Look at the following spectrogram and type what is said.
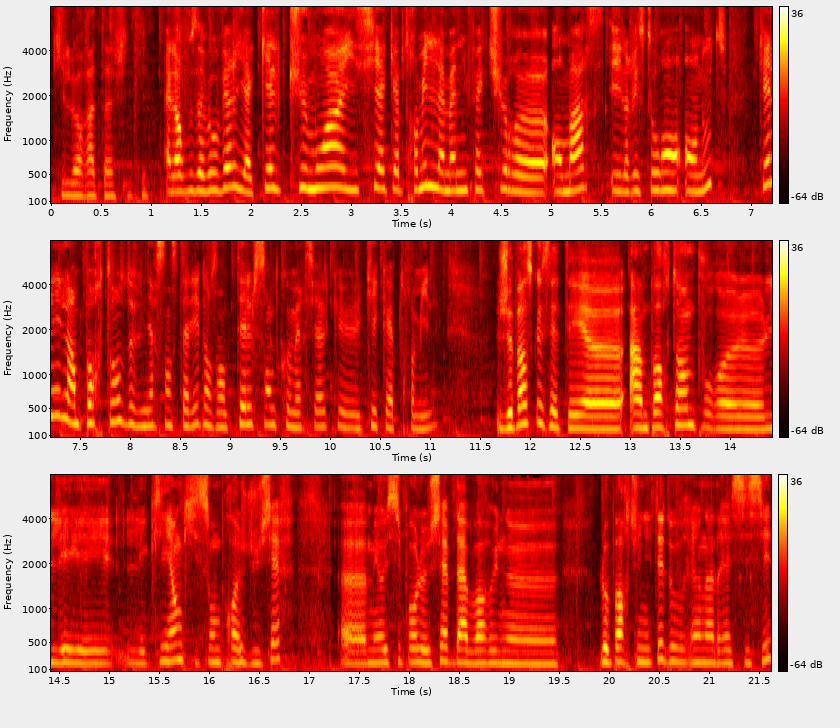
qui le rattachent ici. Alors, vous avez ouvert il y a quelques mois ici à Cap 3000 la manufacture en mars et le restaurant en août. Quelle est l'importance de venir s'installer dans un tel centre commercial qu'est Cap 3000 je pense que c'était euh, important pour euh, les, clients qui sont proches du chef, euh, mais aussi pour le chef d'avoir l'opportunité d'ouvrir une adresse ici.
